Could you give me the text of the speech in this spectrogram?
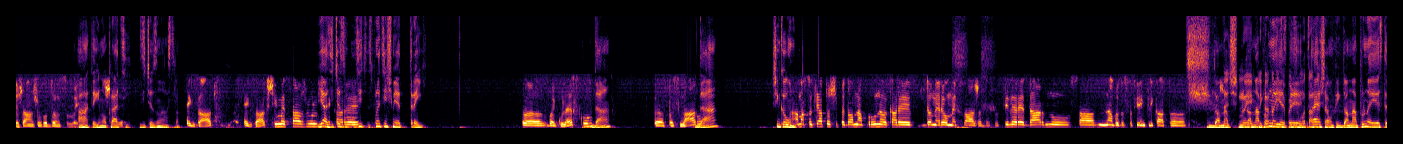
deja în jurul dânsului. A, tehnocrații, ziceți dumneavoastră. Exact, exact. Și mesajul Ia, pe ziceți, care zice, spuneți-mi și mie trei. uh, Voiculescu, Da, uh, Păslaru, da. Și încă unul. Am asociat-o și pe doamna Prună, care dă mereu mesaje de susținere, dar nu s-a, n-am văzut să fie implicată. Și doamna, Deci nu e doamna implicată Prună de ce este, pe jumătate, stai așa, așa. un pic, doamna Prună este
